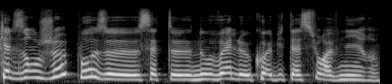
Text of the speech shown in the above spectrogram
Quels enjeux pose euh, cette nouvelle cohabitation à venir?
